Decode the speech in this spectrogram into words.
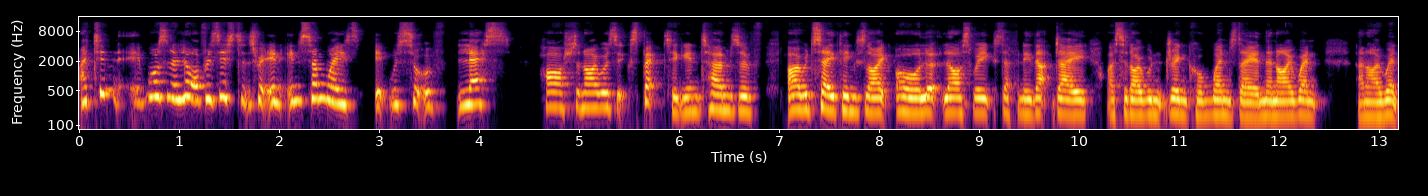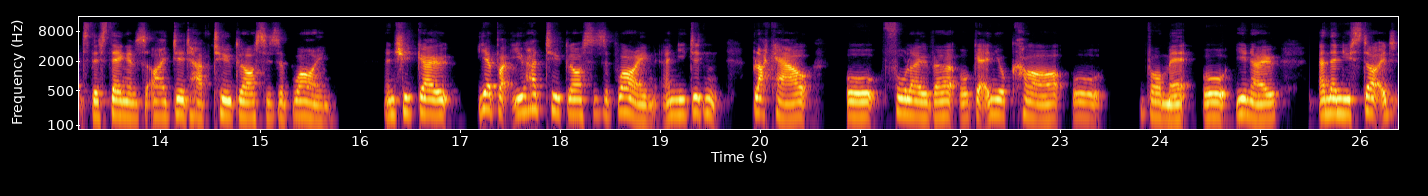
I didn't. It wasn't a lot of resistance. In in some ways, it was sort of less harsh than I was expecting. In terms of, I would say things like, "Oh, look, last week, Stephanie, that day, I said I wouldn't drink on Wednesday, and then I went and I went to this thing, and I did have two glasses of wine." And she'd go, "Yeah, but you had two glasses of wine, and you didn't black out or fall over or get in your car or vomit or you know and then you started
